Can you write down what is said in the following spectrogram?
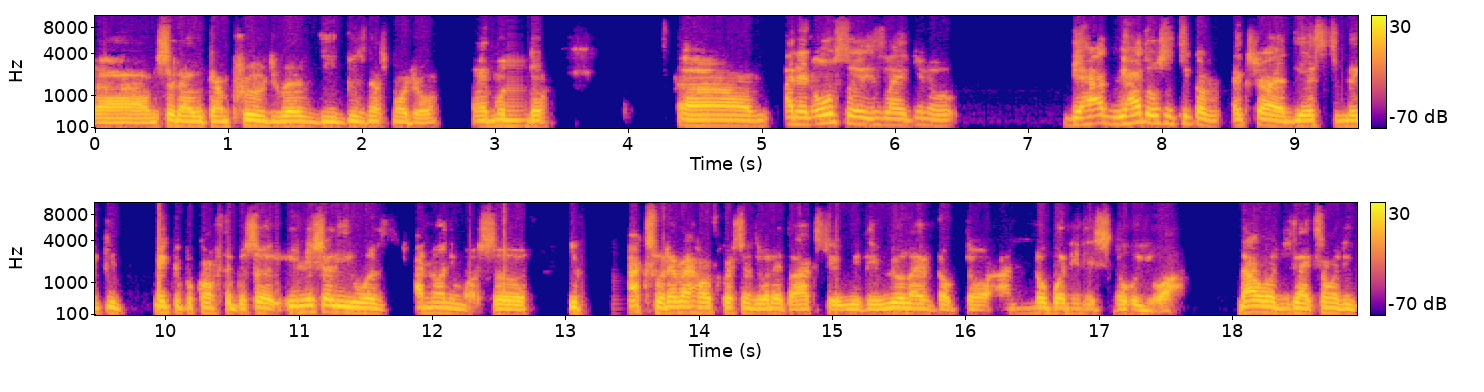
um, so that we can prove the, the business model. Uh, model. Um, and then also it's like you know, they had we had to also think of extra ideas to make it make people comfortable. So initially it was anonymous, so ask whatever health questions you wanted to ask you with a real life doctor, and nobody needs to know who you are. That was like some of the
